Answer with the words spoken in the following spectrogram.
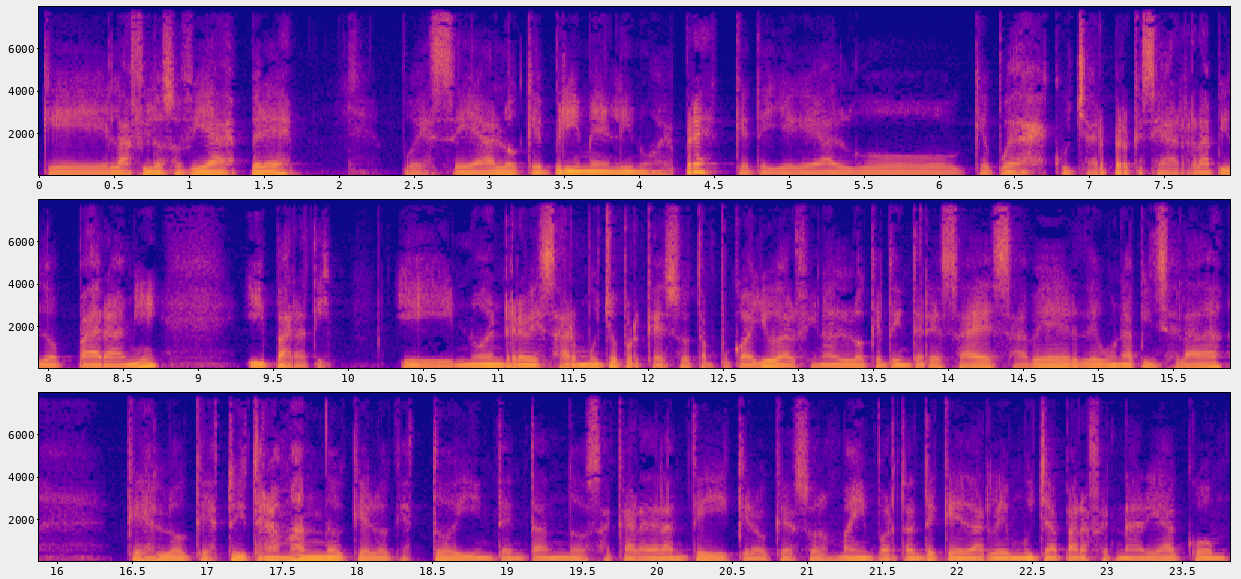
que la filosofía Express pues sea lo que prime en Linux Express, que te llegue algo que puedas escuchar, pero que sea rápido para mí y para ti. Y no enrevesar mucho porque eso tampoco ayuda. Al final lo que te interesa es saber de una pincelada qué es lo que estoy tramando, qué es lo que estoy intentando sacar adelante y creo que eso es más importante que darle mucha parafernaria con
